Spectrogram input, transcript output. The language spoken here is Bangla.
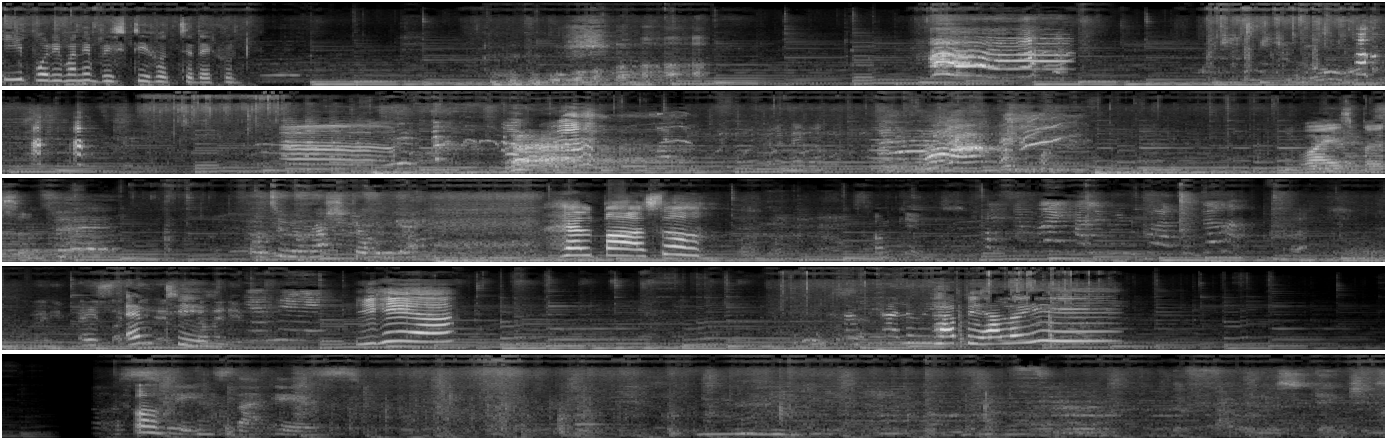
কি পরিমাণে বৃষ্টি হচ্ছে দেখুন Wise person. I'll do a rush job and get Help us! Oh. It's empty. You here? Happy Halloween! Oh, sweets that is.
